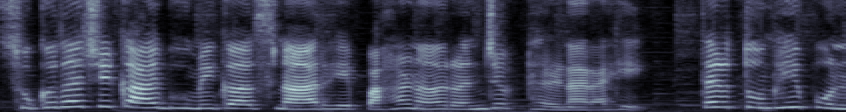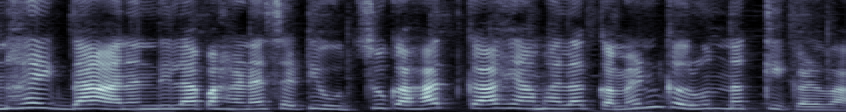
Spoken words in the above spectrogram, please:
सुखदाची काय भूमिका असणार हे पाहणं रंजक ठरणार आहे. तर तुम्ही पुन्हा एकदा आनंदीला पाहण्यासाठी उत्सुक आहात का हे आम्हाला कमेंट करून नक्की कळवा.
